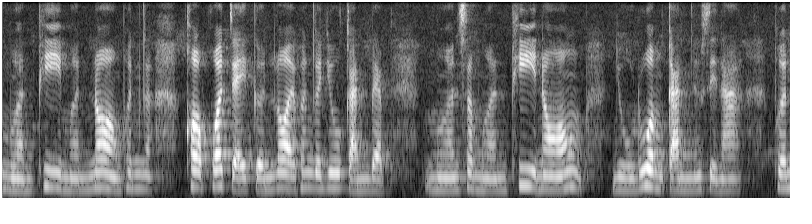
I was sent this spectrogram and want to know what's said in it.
เหมือนพี่เหมือนน้อง เพิ่นก็ครอบครัวใจเกินร้อยเพิ่นก็อยู่กันแบบเหมือนเสมือนพี่น้องอยู่ร่วมกันจังซี่นะ เพิ่น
